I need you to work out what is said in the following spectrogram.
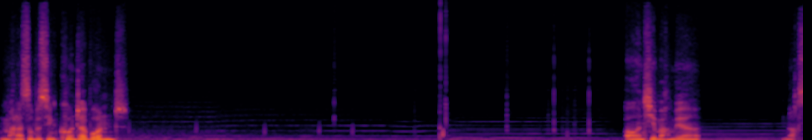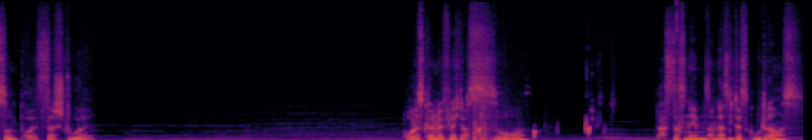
Machen das so ein bisschen kunterbunt. Und hier machen wir noch so einen Polsterstuhl. Oh, das können wir vielleicht auch so. Passt das nebeneinander? Sieht das gut aus?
